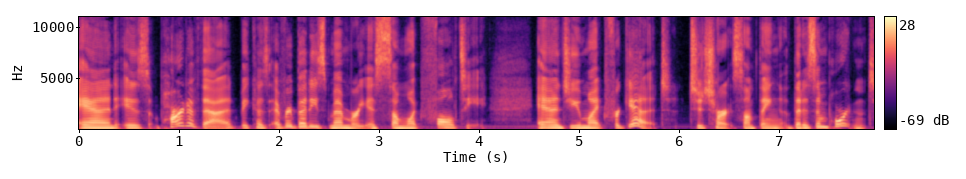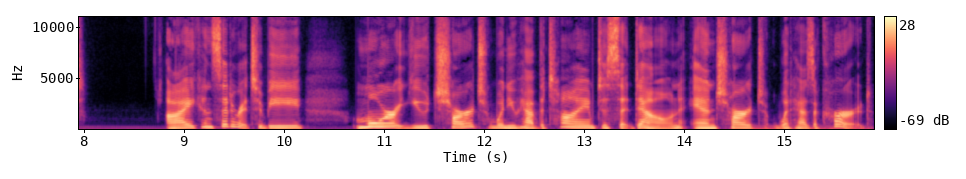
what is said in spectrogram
And is part of that because everybody's memory is somewhat faulty and you might forget to chart something that is important. I consider it to be more you chart when you have the time to sit down and chart what has occurred.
